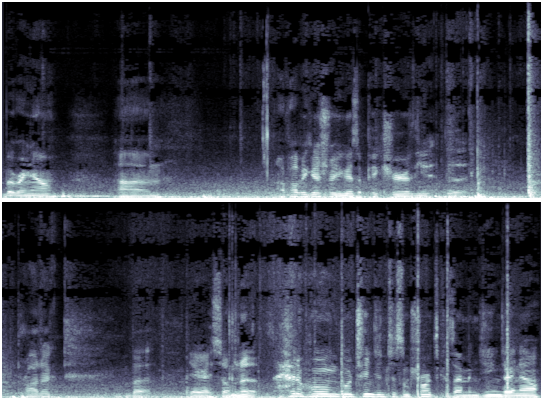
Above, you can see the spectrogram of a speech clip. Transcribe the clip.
but right now um i'll probably gonna show you guys a picture of the the product but yeah guys so i'm gonna head home go change into some shorts because i'm in jeans right now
